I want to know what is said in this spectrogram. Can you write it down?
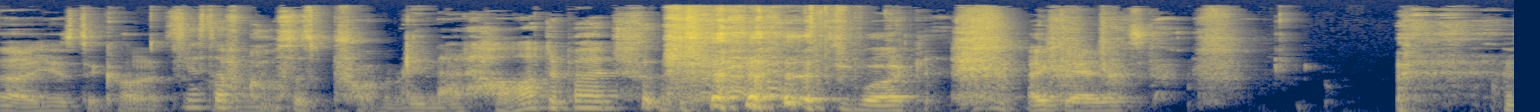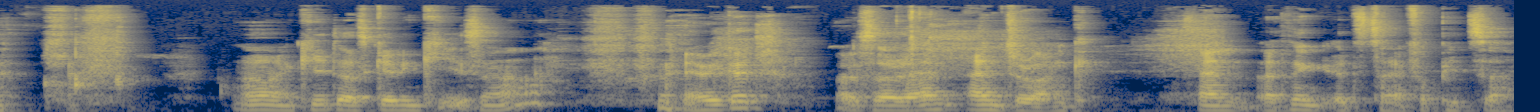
uh, use the colors. Yes, of course, it's probably not hard, but it's work. I get it. oh, and Kita's getting keys, huh? very good. Oh, sorry, I'm, I'm drunk. And I think it's time for pizza.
